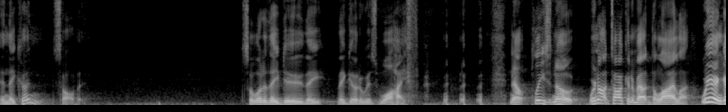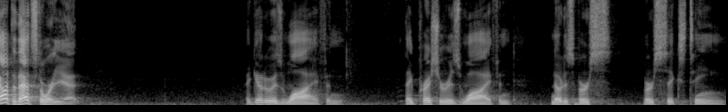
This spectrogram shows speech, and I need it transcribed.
and they couldn't solve it. So what do they do? They, they go to his wife now, please note, we're not talking about Delilah. We ain't got to that story yet. They go to his wife and they pressure his wife. And notice verse, verse 16.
